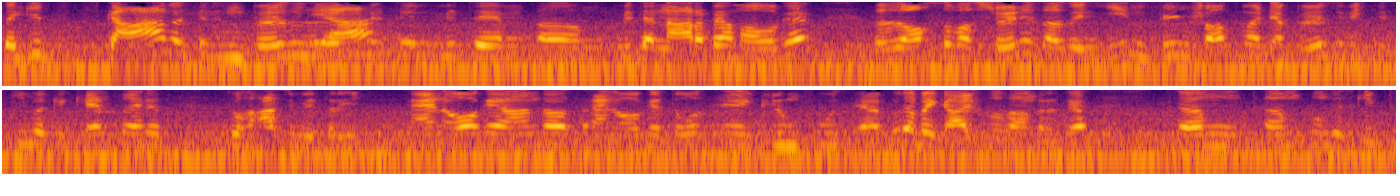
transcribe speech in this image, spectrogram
Dann gibt es Scar, weißt du, diesen bösen Ja. mit, dem, mit, dem, ähm, mit der Narbe am Auge. Das ist auch so was Schönes. Also in jedem Film, schaut mal, der Bösewicht ist immer gekennzeichnet durch Asymmetrie. Ein Auge anders, ein Auge tot, ein Klumpfuß. Ja, gut, aber egal, ist was anderes. Ja. Ähm, ähm, und es gibt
